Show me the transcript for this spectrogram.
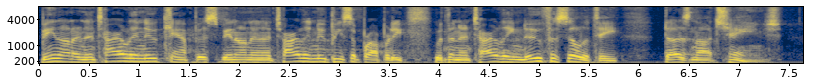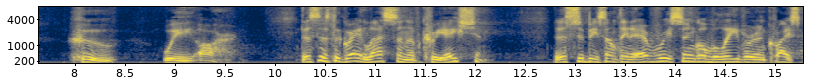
Being on an entirely new campus, being on an entirely new piece of property with an entirely new facility does not change who we are. This is the great lesson of creation. This should be something every single believer in Christ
